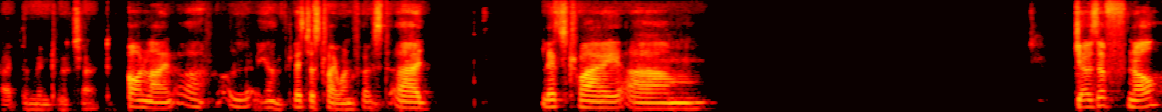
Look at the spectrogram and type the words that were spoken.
type them into the chat. Online, uh, yeah, let's just try one first. Uh, let's try um, Joseph Noll,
